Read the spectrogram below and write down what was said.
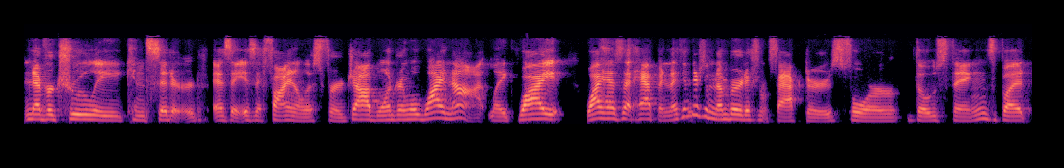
never truly considered as a as a finalist for a job. Wondering, well, why not? Like, why why has that happened? I think there's a number of different factors for those things, but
